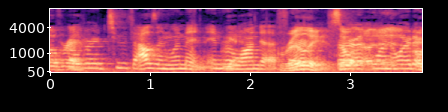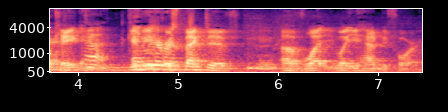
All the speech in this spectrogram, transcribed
over over two thousand women in Rwanda. Yeah. For, really? For so uh, one order. Okay, yeah. g- give and me a perspective. Of what what you had before.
